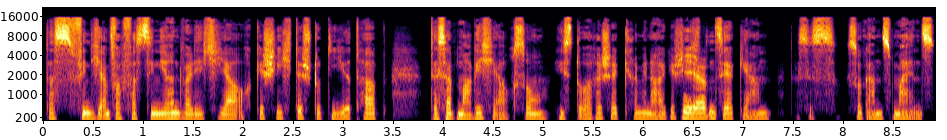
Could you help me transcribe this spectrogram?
das finde ich einfach faszinierend, weil ich ja auch Geschichte studiert habe. Deshalb mag ich ja auch so historische Kriminalgeschichten ja. sehr gern. Das ist so ganz meins.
